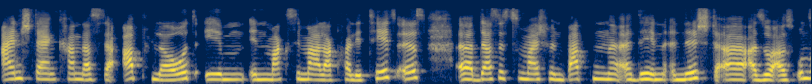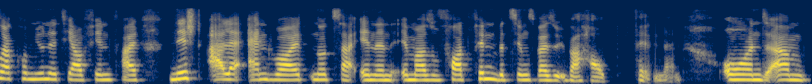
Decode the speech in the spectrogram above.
einstellen kann, dass der Upload eben in maximaler Qualität ist. Äh, das ist zum Beispiel ein Button, äh, den nicht, äh, also aus unserer Community auf jeden Fall, nicht alle Android-NutzerInnen immer sofort finden, beziehungsweise überhaupt finden. Und ähm,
